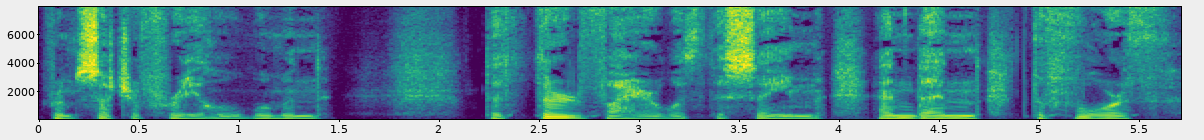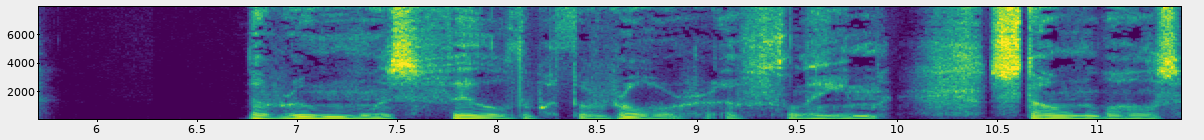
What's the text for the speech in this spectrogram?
from such a frail woman. The third fire was the same, and then the fourth. The room was filled with the roar of flame, stone walls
